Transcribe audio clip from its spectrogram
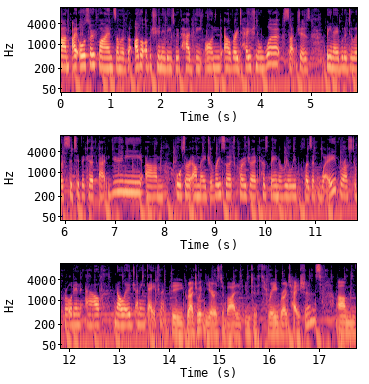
Um, I also find some of the other opportunities we've had beyond our rotational work, such as being able to do a certificate at uni, um, also our major research project has been a really pleasant way for us to broaden our knowledge and engagement. The graduate year is divided into three rotations. Um,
